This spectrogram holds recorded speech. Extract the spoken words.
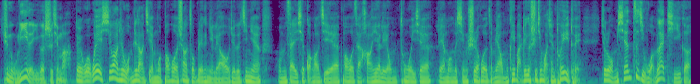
去努力的一个事情吧。对我我也希望就是我们这档节目，包括上次我不是也跟你聊，我觉得今年我们在一些广告节，包括在行业里，我们通过一些联盟的形式或者怎么样，我们可以把这个事情往前推一推。就是我们先自己我们来提一个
